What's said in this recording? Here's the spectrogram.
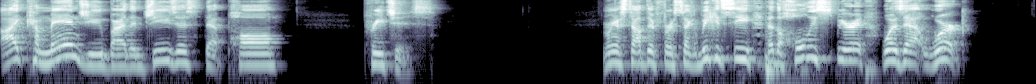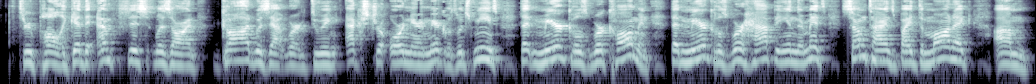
I command you by the Jesus that Paul preaches. We're going to stop there for a second. We can see that the Holy Spirit was at work through Paul. Again, the emphasis was on God was at work doing extraordinary miracles, which means that miracles were common, that miracles were happening in their midst, sometimes by demonic um,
